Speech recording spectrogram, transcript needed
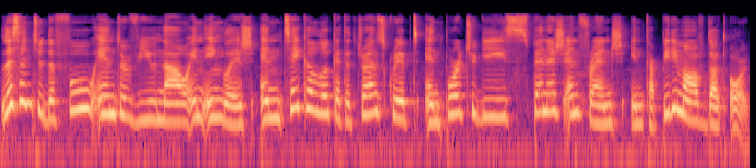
Listen to the full interview now in English and take a look at the transcript in Portuguese, Spanish, and French in capiremov.org.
